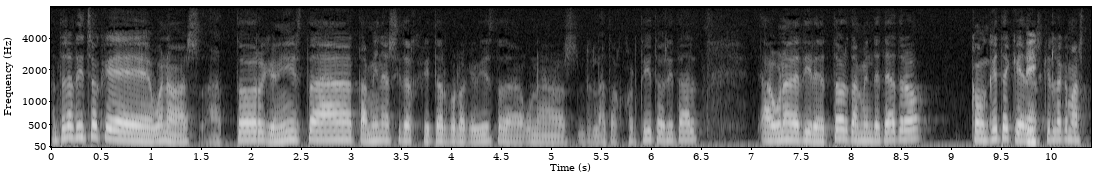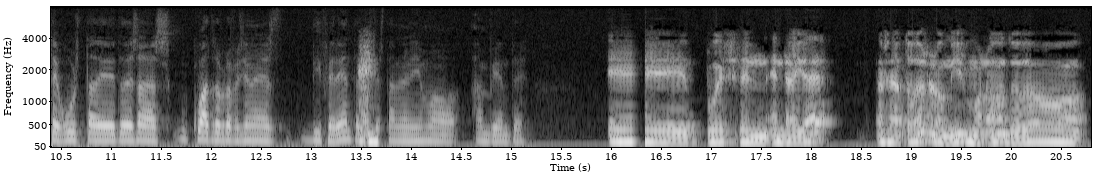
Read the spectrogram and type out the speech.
Antes has dicho que, bueno, es actor, guionista, también has sido escritor por lo que he visto de algunos relatos cortitos y tal. Alguna vez director también de teatro. ¿Con qué te quedas? Sí. ¿Qué es lo que más te gusta de todas esas cuatro profesiones diferentes aunque están en el mismo ambiente? Eh, pues en, en realidad, o sea, todo es lo mismo, ¿no? Todo,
